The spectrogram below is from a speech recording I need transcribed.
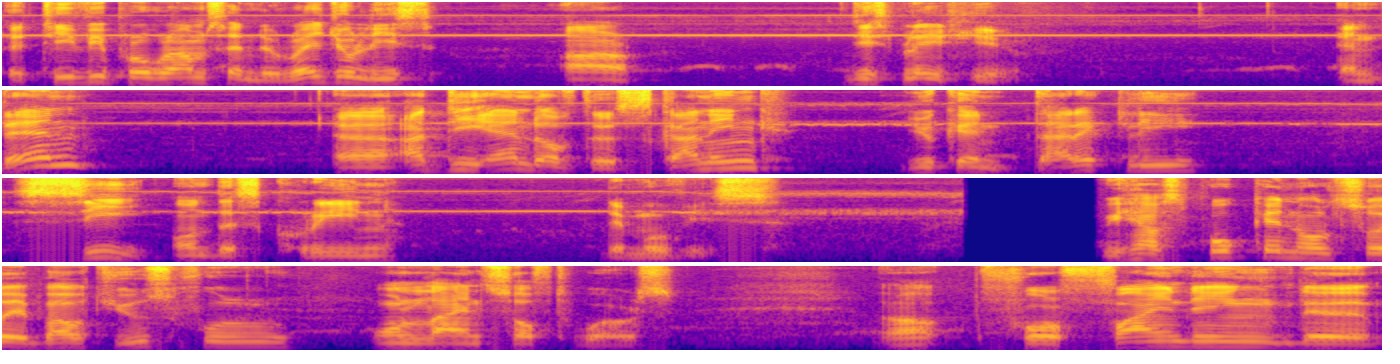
the TV programs and the radio list are displayed here. And then uh, at the end of the scanning, you can directly see on the screen the movies. We have spoken also about useful online softwares uh, for finding the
